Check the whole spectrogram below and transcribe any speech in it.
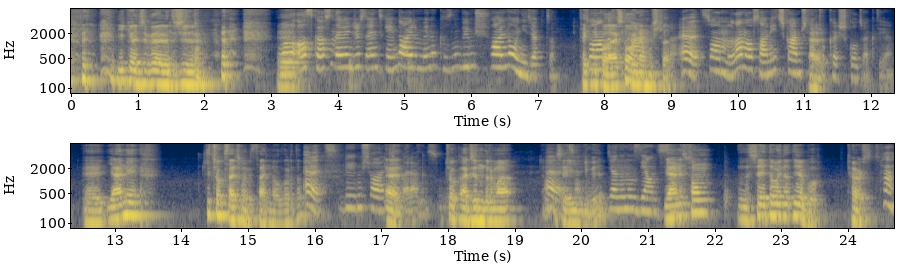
İlk önce böyle düşünürüm. Ee, Valla az kalsın Avengers Endgame'de Iron Man'in kızının büyümüş halini oynayacaktı. teknik Son olarak da oynamışlar. Evet sonradan o sahneyi çıkarmışlar Evet. çok karışık olacak diye. Ee, yani ki çok saçma bir sahne olurdu. Evet büyümüş hali Evet. çok alakası. yok. Çok acındırma Evet, şey hani gibi. Canınız yansın. Yani son e, şeyde oynadı ya bu. Cursed. Hah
